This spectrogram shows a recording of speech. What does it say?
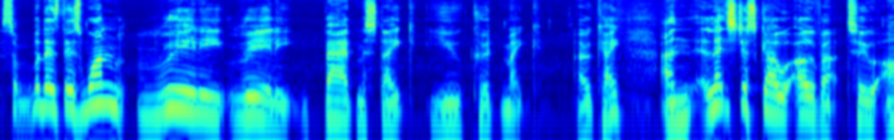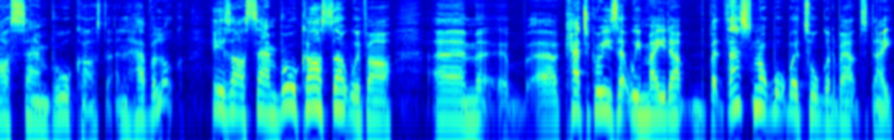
So, but there's there's one really really bad mistake you could make. Okay, and let's just go over to our SAM broadcaster and have a look. Here's our SAM broadcaster with our um, uh, categories that we made up, but that's not what we're talking about today.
